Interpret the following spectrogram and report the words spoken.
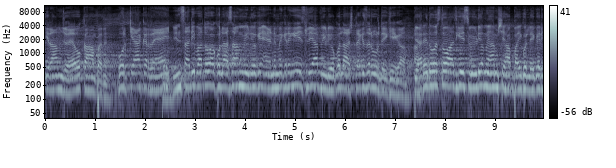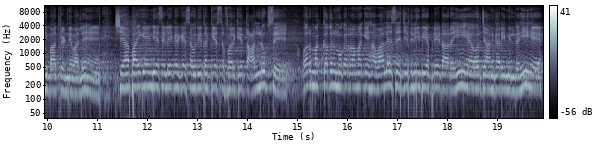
किराम जो है वो कहाँ पर है और क्या कर रहे हैं। इन सारी बातों का खुलासा हम वीडियो के एंड में करेंगे, इसलिए आप वीडियो को लास्ट तक ज़रूर देखिएगा। प्यारे दोस्तों, आज की इस वीडियो में हम शिहाब भाई को लेकर ही बात करने वाले हैं। शिहाब भाई के इंडिया से लेकर के सऊदी तक के सफ़र के ताल्लुक से और मक्तुलमकरमा के हवाले से जितनी भी अपडेट आ रही है और जानकारी मिल रही है,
